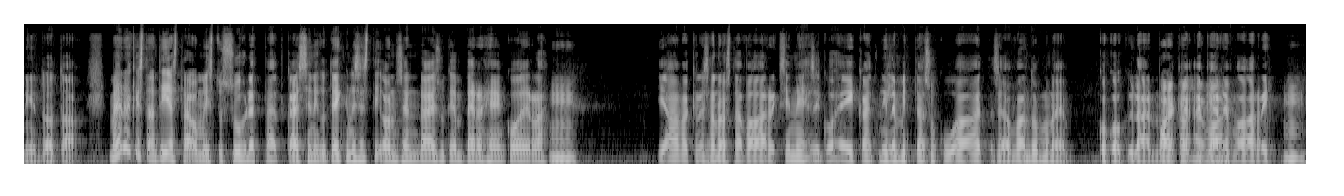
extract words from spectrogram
niin tota, mä en oikeastaan tiedä sitä omistussuhdetta, että kai se niinku teknisesti on sen Daisuken perheen koira, Mm. ja vaikka ne sanoo sitä vaariksi, niin eihän se Kohei kai niille mitään sukua, että se on vaan tuommoinen koko kylän äkä, äkäinen vaari. Mm.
